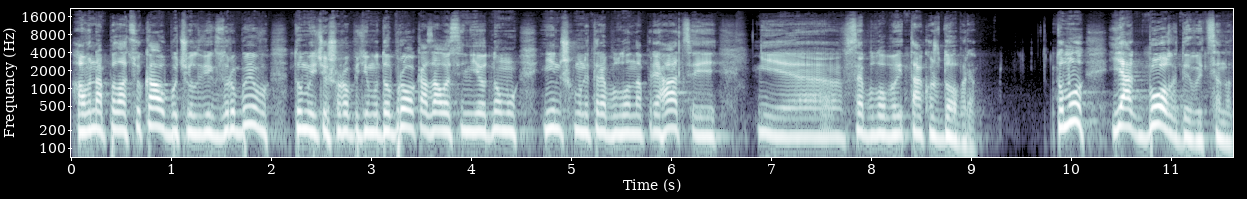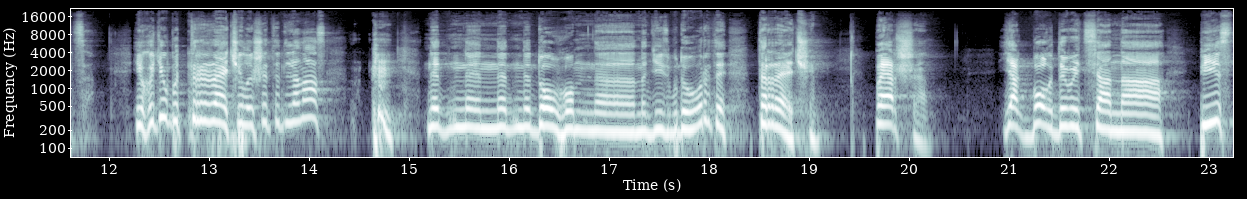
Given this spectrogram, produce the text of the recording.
А вона пила цю каву, бо чоловік зробив, думаючи, що робить йому добро. Оказалося, ні одному, ні іншому не треба було напрягатися, і, і е, все було б також добре. Тому як Бог дивиться на це? І хотів би три речі лишити для нас. Не, не, не, недовго, е, надіюсь, буду говорити. Три речі. Перше, як Бог дивиться на піст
